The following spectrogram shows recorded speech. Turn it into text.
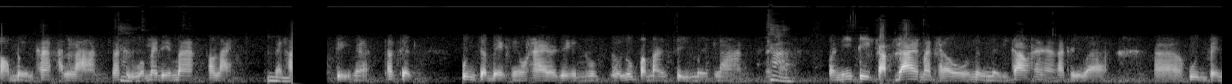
สองหมื่นห้าพันล้าน ก็ถือว่าไม่ได้มากเท่าไหร่อืมนะครับปกติเนี่ยถ้าเกิดหุ้นจะเบรกเนวไฮเราจะเห็นวอลุ่มประมาณสี่หมื่นล้านนะค่ะครับวันนี้ตีกลับได้มาแถวหนึ่งหนึ่งเก้าห้าก็ถือว่าอ่าหุ้นเป็น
